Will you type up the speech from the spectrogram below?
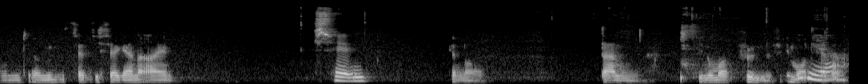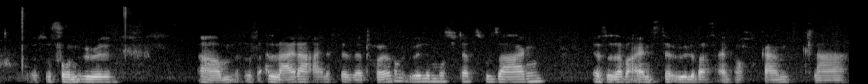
und ähm, setze ich sehr gerne ein. Schön. Genau. Dann die Nummer 5, Immortelle. Ja. Das ist so ein Öl. Ähm, es ist leider eines der sehr teuren Öle, muss ich dazu sagen. Es ist aber eines der Öle, was einfach ganz klar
